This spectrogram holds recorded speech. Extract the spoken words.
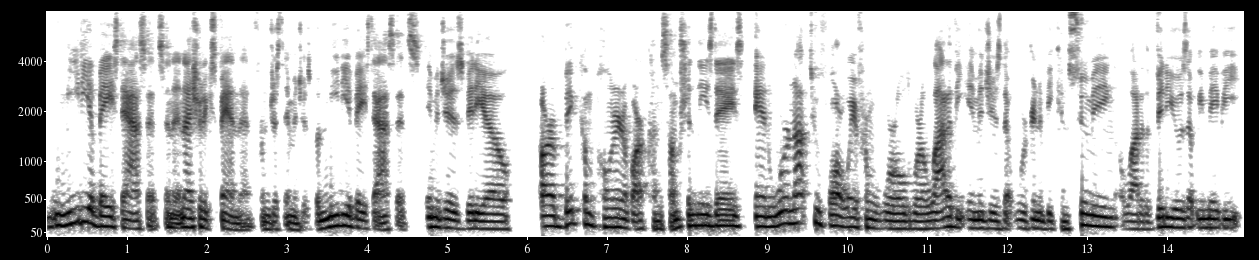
media based assets, and, and I should expand that from just images, but media based assets, images, video, are a big component of our consumption these days. And we're not too far away from a world where a lot of the images that we're going to be consuming, a lot of the videos that we may be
